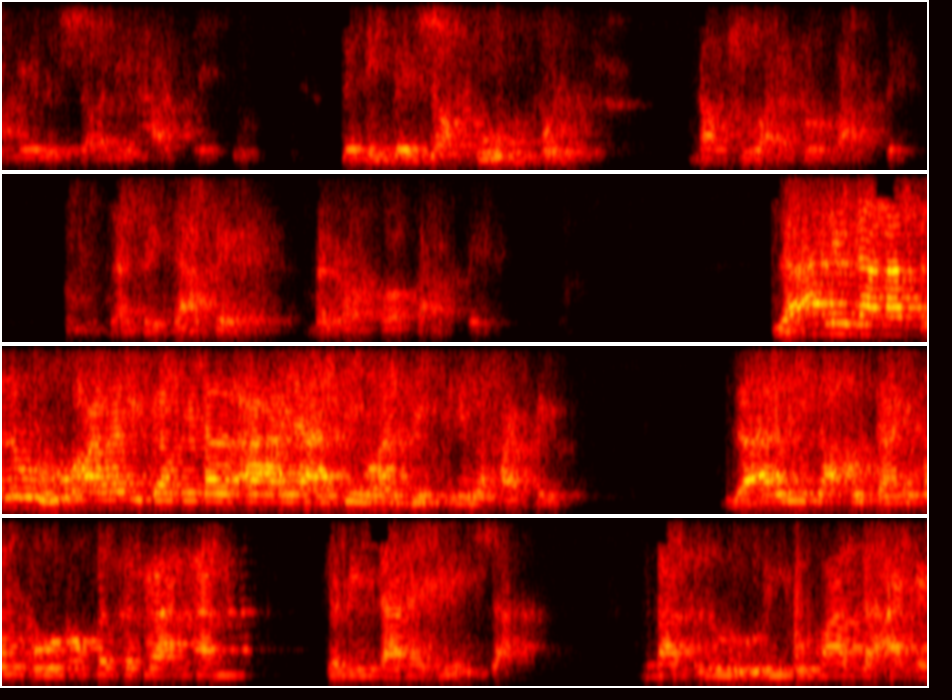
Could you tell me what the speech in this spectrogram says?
amil salihat itu. Jadi besok kumpul nang suara kafe. Dan sekafe merokok kafe. ذلك نتلوه عليك من الآيات والذكر الحكيم ذلك أتي من كونوا keterangan ceritanya Isa Naslu iku maca ake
